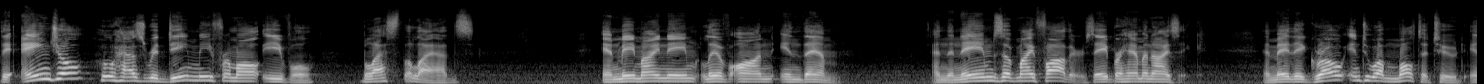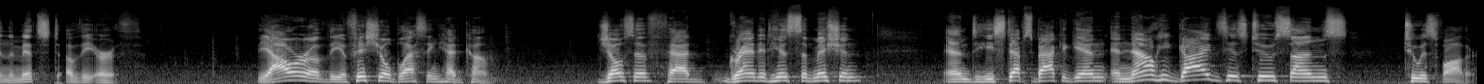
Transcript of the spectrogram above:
the angel who has redeemed me from all evil, bless the lads, and may my name live on in them and the names of my fathers, Abraham and Isaac, and may they grow into a multitude in the midst of the earth. The hour of the official blessing had come. Joseph had granted his submission, and he steps back again, and now he guides his two sons to his father.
